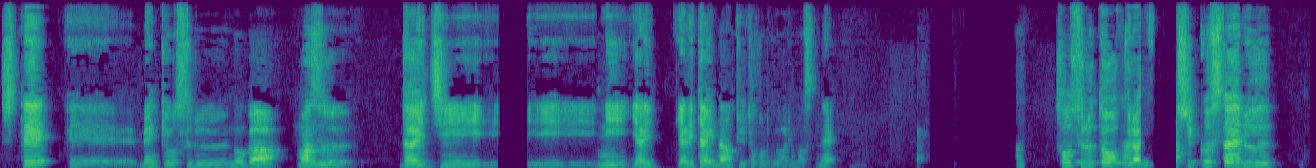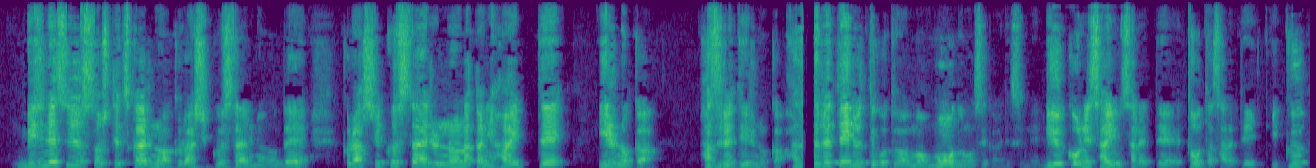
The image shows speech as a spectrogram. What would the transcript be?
して、えー、勉強するのが、まず第一にやりやりたいなというところではありますね。そうすると、クラシックスタイル、ビジネスユースとして使えるのはクラシックスタイルなので、クラシックスタイルの中に入っているのか、外れているのか。外れているってことはもうモードの世界ですよね。流行に左右されて、淘汰されていく、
